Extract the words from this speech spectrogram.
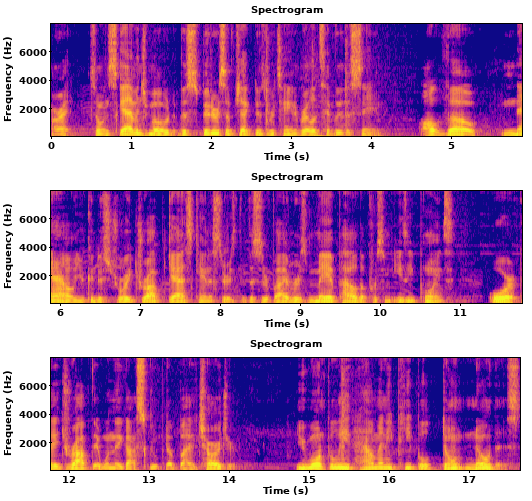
Alright, so in scavenge mode, the spitter's objectives retain relatively the same, although now you can destroy dropped gas canisters that the survivors may have piled up for some easy points, or if they dropped it when they got scooped up by a charger. You won't believe how many people don't know this,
